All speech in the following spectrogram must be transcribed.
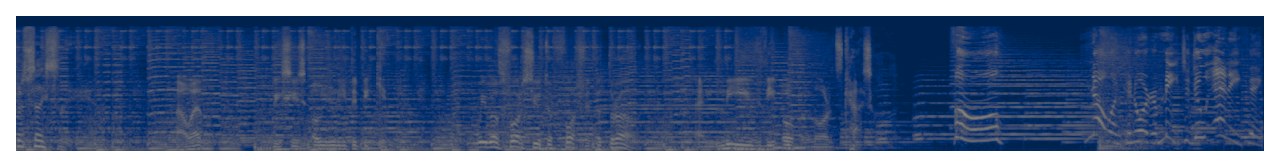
Precisely. However, this is only the beginning. We will force you to forfeit the throne and leave the Overlord's castle. Fool! No one can order me to do anything!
